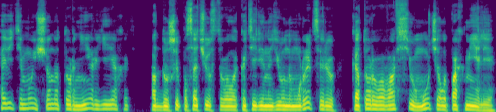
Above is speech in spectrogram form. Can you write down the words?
а ведь ему еще на турнир ехать. От души посочувствовала Катерина юному рыцарю, которого вовсю мучило похмелье.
